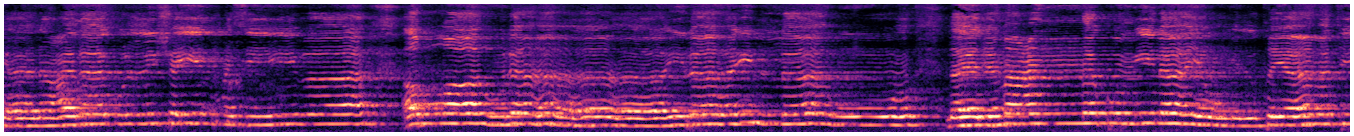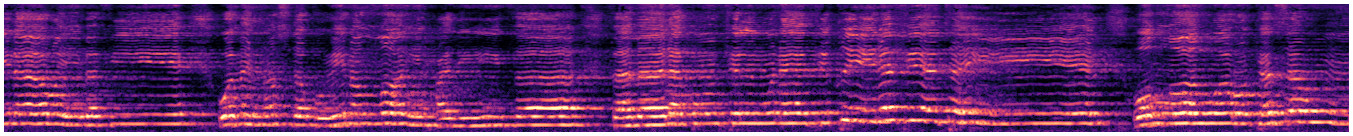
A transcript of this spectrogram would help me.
كان على كل شيء حسيبا. الله لا إله إلا هو. ليجمعنكم إلى يوم القيامة لا ريب فيه. ومن أصدق من الله حديثا. فما لكم في المنافقين فئتين. والله أركسهم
